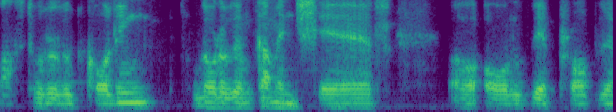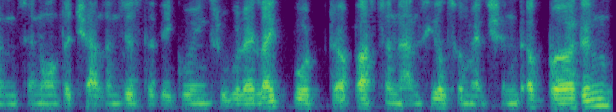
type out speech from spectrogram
pastoral calling, a lot of them come and share uh, all of their problems and all the challenges that they're going through. But I like what uh, Pastor Nancy also mentioned. A burden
